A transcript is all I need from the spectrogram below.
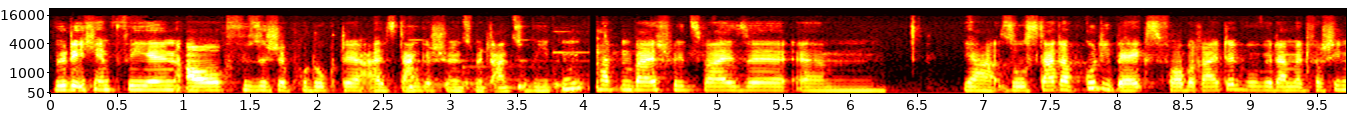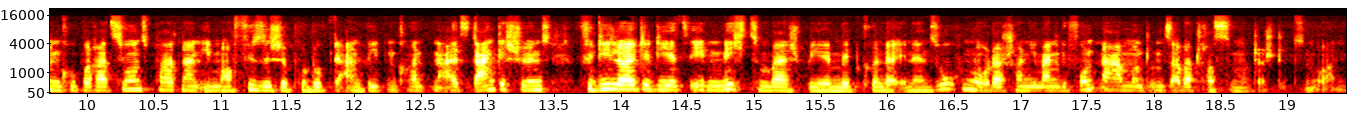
würde ich empfehlen, auch physische Produkte als Dankeschöns mit anzubieten. Wir hatten beispielsweise ähm, ja, so Startup Goodie Bags vorbereitet, wo wir dann mit verschiedenen Kooperationspartnern eben auch physische Produkte anbieten konnten, als Dankeschöns für die Leute, die jetzt eben nicht zum Beispiel MitgründerInnen suchen oder schon jemanden gefunden haben und uns aber trotzdem unterstützen wollen.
